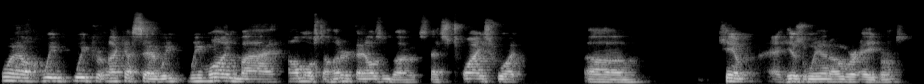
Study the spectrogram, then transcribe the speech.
Well, we, we like I said, we, we won by almost 100,000 votes. That's twice what um, Kemp, his win over Abrams.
